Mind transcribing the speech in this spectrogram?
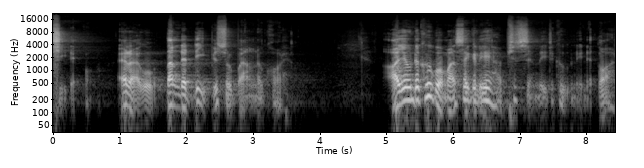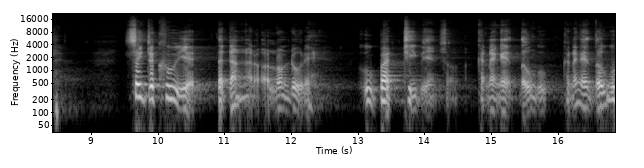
ရှိတယ်ပေါ့အဲ့ဒါကိုတန်တတိပစ္စုပန်လို့ခေါ်တယ် အာယုန်တစ်ခုပေါ်မှာစိတ်ကလေးဟာဖြစ်စဉ်လေးတစ်ခုအနေနဲ့သွားတယ်စိတ်တစ်ခုရဲ့တက်တန်းကတော့အလွန်တို့တယ်ဥပတ္တိပင်ဆိုခဏငယ်၃ခုခဏငယ်၃ခု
